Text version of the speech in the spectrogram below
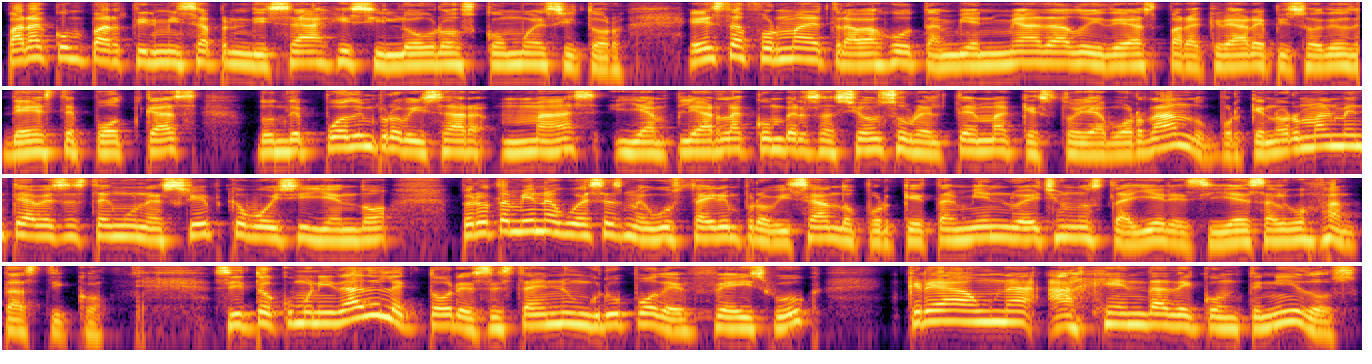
para compartir mis aprendizajes y logros como escritor. Esta forma de trabajo también me ha dado ideas para crear episodios de este podcast donde puedo improvisar más y ampliar la conversación sobre el tema que estoy abordando, porque normalmente a veces tengo un script que voy siguiendo, pero también a veces me gusta ir improvisando porque también lo he hecho en los talleres y es algo fantástico. Si tu comunidad de lectores está en un grupo de Facebook, Crea una agenda de contenidos,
